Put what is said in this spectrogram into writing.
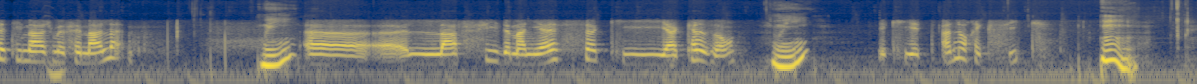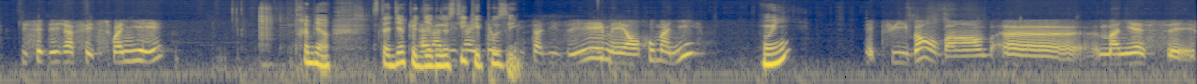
cette image me fait mal. Oui, Euh, la fille de ma nièce qui a 15 ans oui. et qui est anorexique, Hum, qui s'est déjà fait soigner. Très bien. C'est-à-dire que le Elle a diagnostic déjà est été posé. hospitalisée, mais en Roumanie. Oui, Et puis bon, ben, euh, ma nièce est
